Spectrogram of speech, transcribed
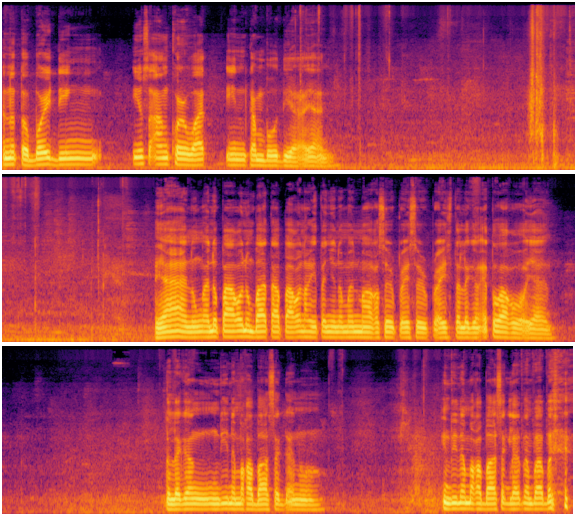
Ano to, boarding yung sa Angkor Wat in Cambodia. Ayan. Ayan, nung ano pa ako, nung bata pa ako, nakita nyo naman mga ka-surprise, surprise, talagang, eto ako, ayan. Talagang hindi na makabasag, ano, hindi na makabasag lahat ng babasag.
